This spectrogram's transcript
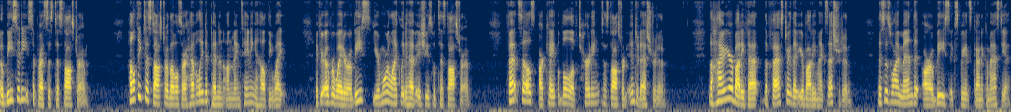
Obesity suppresses testosterone. Healthy testosterone levels are heavily dependent on maintaining a healthy weight. If you're overweight or obese, you're more likely to have issues with testosterone. Fat cells are capable of turning testosterone into estrogen. The higher your body fat, the faster that your body makes estrogen. This is why men that are obese experience gynecomastia,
